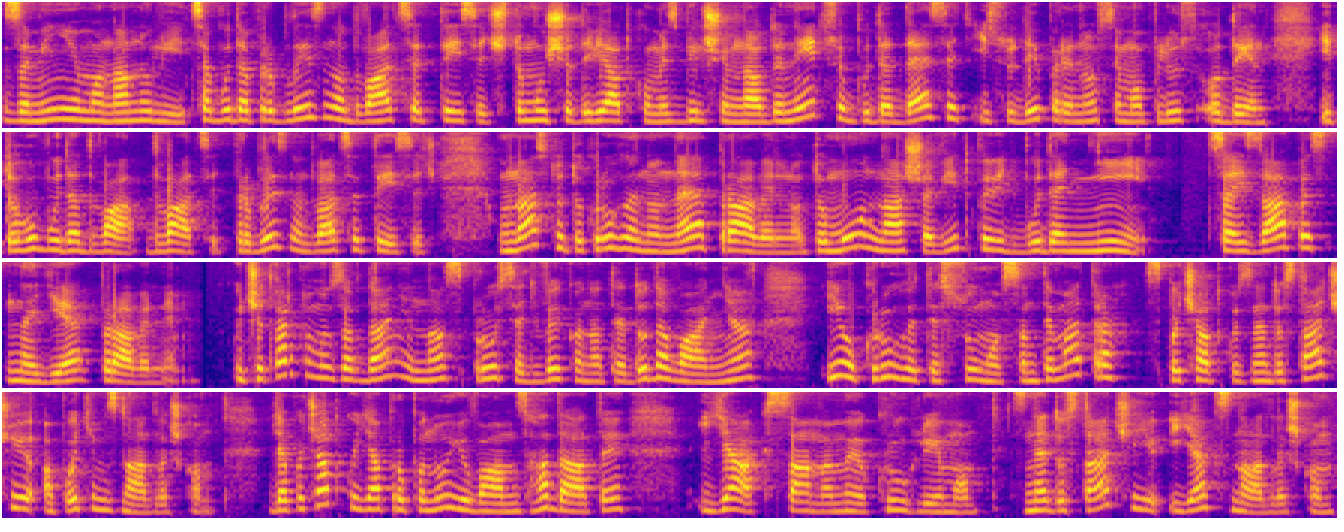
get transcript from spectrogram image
замінюємо на нулі. Це буде приблизно 20 тисяч, тому що дев'ятку ми збільшуємо на одиницю, буде 10 і сюди переносимо плюс 1. І того буде 2, 20, приблизно 20 тисяч. У нас тут округлено неправильно, тому наша відповідь буде ні. цей запис не є правильним. У четвертому завданні нас просять виконати додавання і округлити суму в сантиметрах спочатку з недостачею, а потім з надлишком. Для початку я пропоную вам згадати, як саме ми округлюємо з недостачею і як з надлишком.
